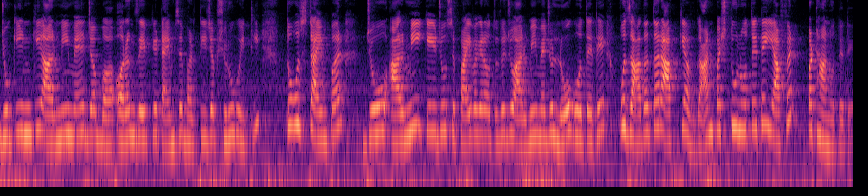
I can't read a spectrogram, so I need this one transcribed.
जो कि इनकी आर्मी में जब औरंगज़ेब के टाइम से भर्ती जब शुरू हुई थी तो उस टाइम पर जो आर्मी के जो सिपाही वगैरह होते थे, जो आर्मी में जो लोग होते थे, वो ज़्यादातर आपके अफ़गान पश्तून होते थे या फिर पठान होते थे।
